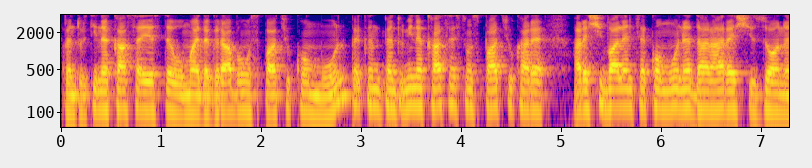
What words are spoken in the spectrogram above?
Pentru tine casa este mai degrabă un spațiu comun, pe când pentru mine casa este un spațiu care are și valențe comune, dar are și zone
